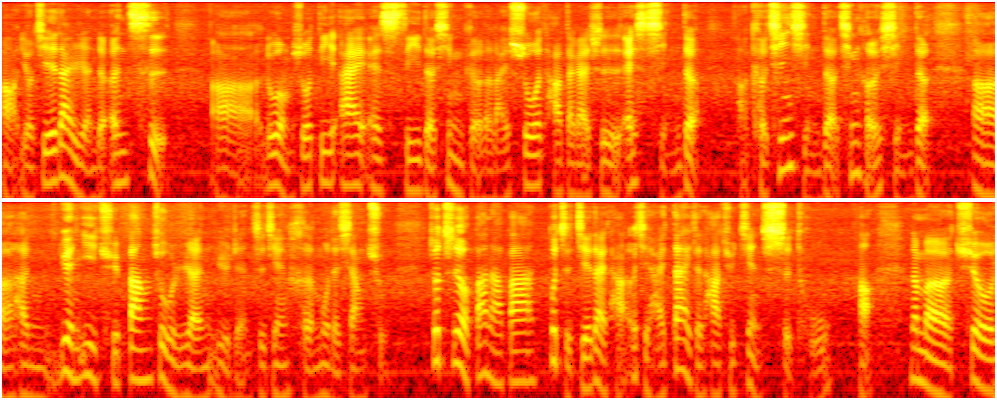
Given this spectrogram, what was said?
啊，有接待人的恩赐啊、如果我们说 D I S C 的性格来说，他大概是 S 型的。啊，可亲型的、亲和型的，呃，很愿意去帮助人与人之间和睦的相处。就只有巴拿巴不只接待他，而且还带着他去见使徒。好，那么就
